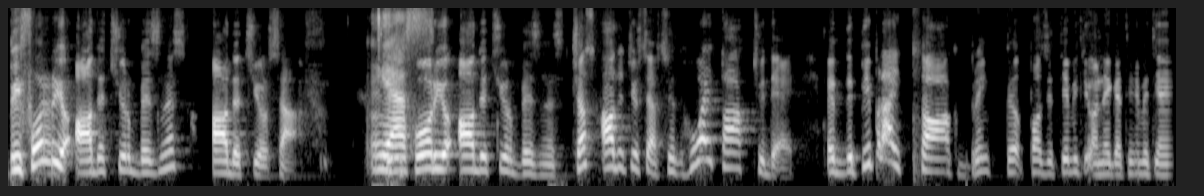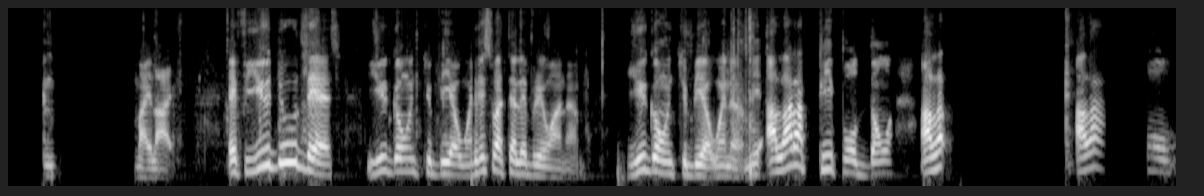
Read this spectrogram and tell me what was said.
before you audit your business audit yourself. Yes. Before you audit your business just audit yourself. So who i talk today? If the people i talk bring positivity or negativity in my life if you do this, you're going to be a winner. This is what I tell everyone. Um, you're going to be a winner. I mean, a lot of people don't. A lot, a lot of people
